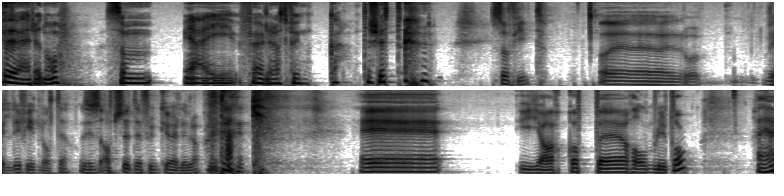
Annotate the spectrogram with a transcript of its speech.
høre noe som jeg føler at funka til slutt. Så fint. Og, eh, og, veldig fin låt, ja. Jeg syns absolutt det funker veldig bra. Takk. Eh, Jakob eh, Holm Lupo, Hei, hei.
